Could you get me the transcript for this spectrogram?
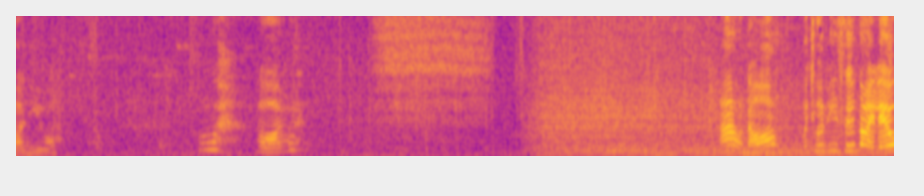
้อนอย่างนี้วะโอ้ยร้อนเว้ยอ้าวน้อง มาช่วยพี่ซื้อหน่อยเร็ว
